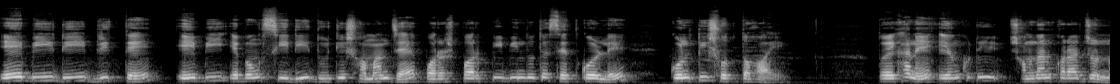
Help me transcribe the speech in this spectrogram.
এ বি ডি বৃত্তে এ বি এবং সিডি দুইটি সমান যে পরস্পর পি বিন্দুতে ছেদ করলে কোনটি সত্য হয়? তো এখানে এই অঙ্কটি সমাধান করার জন্য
